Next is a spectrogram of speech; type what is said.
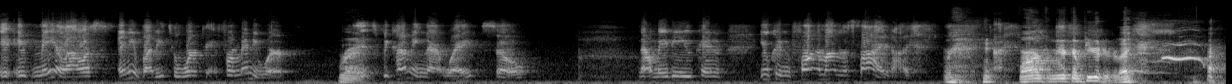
It, it, may allow us anybody to work from anywhere. Right. It's becoming that way. So now maybe you can you can farm on the side. I, farm from your computer, like.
